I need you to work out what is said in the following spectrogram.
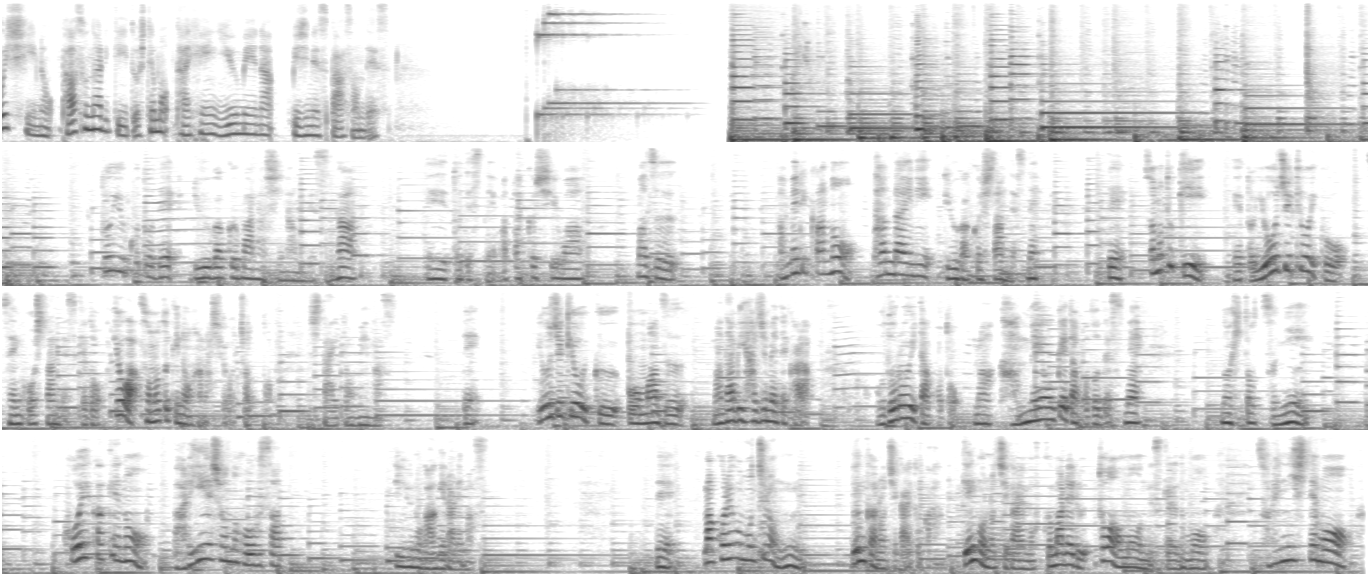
Voicy のパーソナリティとしても大変有名なビジネスパーソンです。ということで留学話なんですが、えーとですね、私はまずアメリカの短大に留学したんですね。で、その時、えーと、幼児教育を専攻したんですけど、今日はその時のお話をちょっとしたいと思います。で、幼児教育をまず学び始めてから驚いたこと、まあ感銘を受けたことですね、の一つに、声かけのバリエーションの豊富さっていうのが挙げられます。で、まあこれももちろん文化の違いとか言語の違いも含まれるとは思うんですけれども、それにしても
